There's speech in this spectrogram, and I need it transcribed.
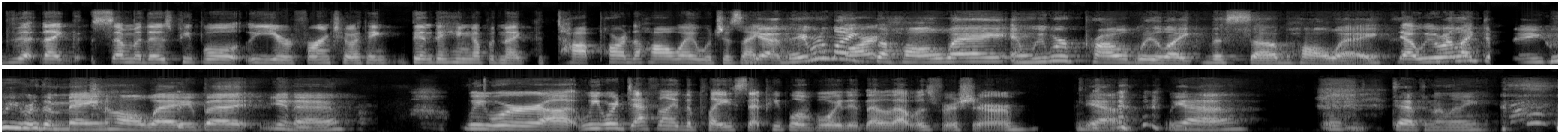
the, like some of those people you're referring to, I think, then they hang up in like the top part of the hallway, which is like, yeah, they were like art- the hallway, and we were probably like the sub hallway. yeah, we We were were like, like to think we were the main hallway, but you know, we were, uh, we were definitely the place that people avoided though. That was for sure. yeah, yeah, definitely.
